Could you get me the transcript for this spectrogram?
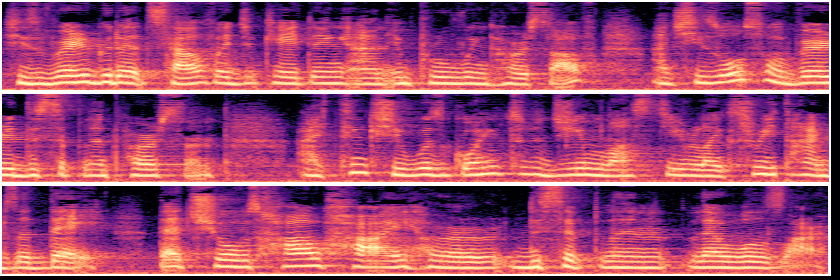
She's very good at self educating and improving herself. And she's also a very disciplined person. I think she was going to the gym last year like three times a day. That shows how high her discipline levels are.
